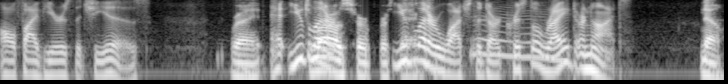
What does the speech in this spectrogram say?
all five years that she is. Right. You've let her. Tomorrow's her birthday. You've let her watch the Dark Crystal, mm. right, or not? No.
